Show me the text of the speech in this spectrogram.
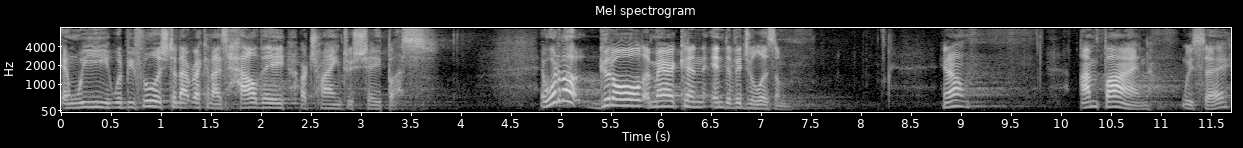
And we would be foolish to not recognize how they are trying to shape us. And what about good old American individualism? You know, I'm fine, we say.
